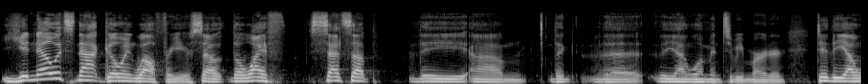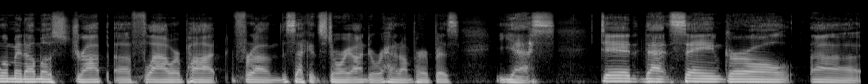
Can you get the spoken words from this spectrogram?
You know it's not going well for you. So the wife sets up the um, the the the young woman to be murdered. Did the young woman almost drop a flower pot from the second story onto her head on purpose? Yes. Did that same girl uh,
